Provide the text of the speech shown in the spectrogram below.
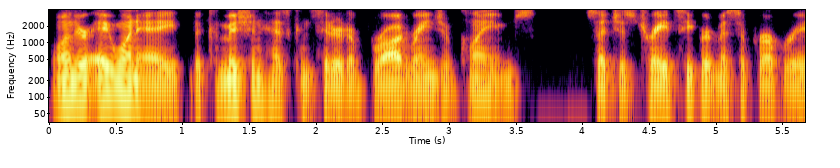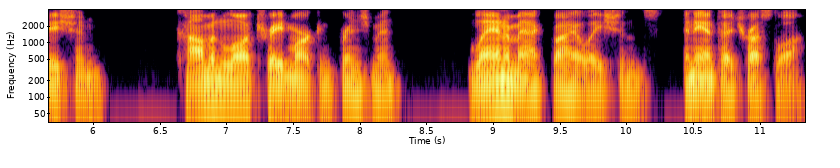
Well, under A1A, the Commission has considered a broad range of claims, such as trade secret misappropriation, common law trademark infringement, Lanham Act violations, and antitrust law.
